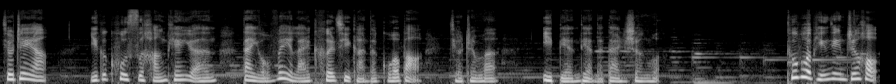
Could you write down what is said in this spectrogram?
就这样，一个酷似航天员、带有未来科技感的国宝，就这么一点点的诞生了。突破瓶颈之后，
